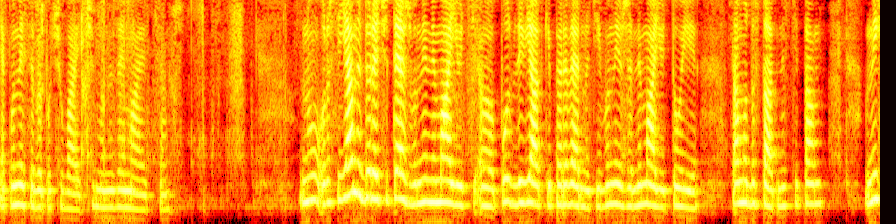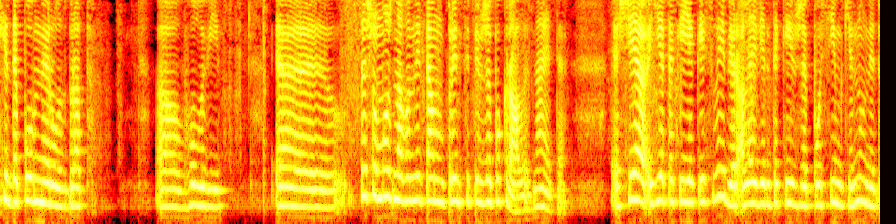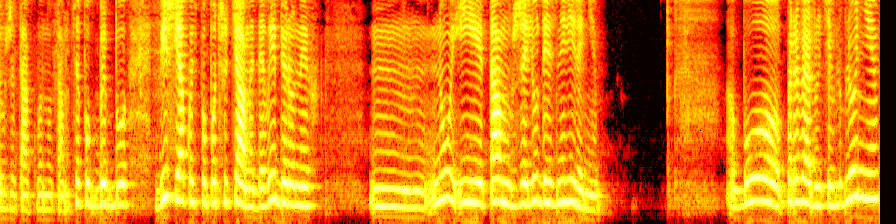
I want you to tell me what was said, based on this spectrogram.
Як вони себе почувають, чим вони займаються. Ну, росіяни, до речі, теж вони не мають е, по дев'ятки перевернуті, вони вже не мають тої самодостатності там. В них іде повний розбрат е, в голові. Е, Все, що можна, вони там, в принципі, вже покрали, знаєте. Ще є такий якийсь вибір, але він такий вже по сімки, ну, не дуже так воно там. Це по, б- б- більш якось по почуттям іде вибір у них. Ну і там вже люди зневірені. Або перевернуті влюблені.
